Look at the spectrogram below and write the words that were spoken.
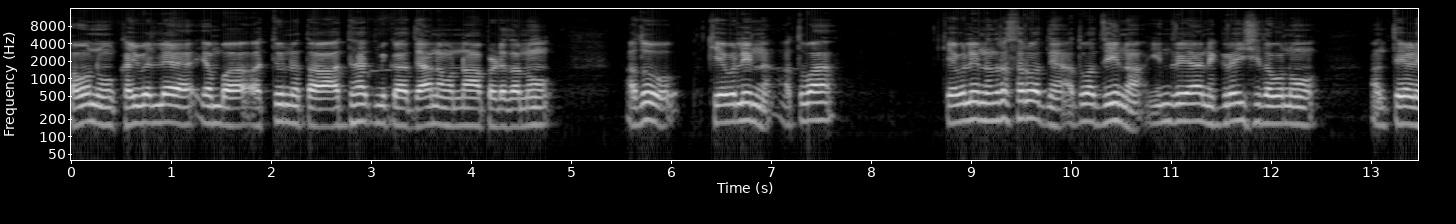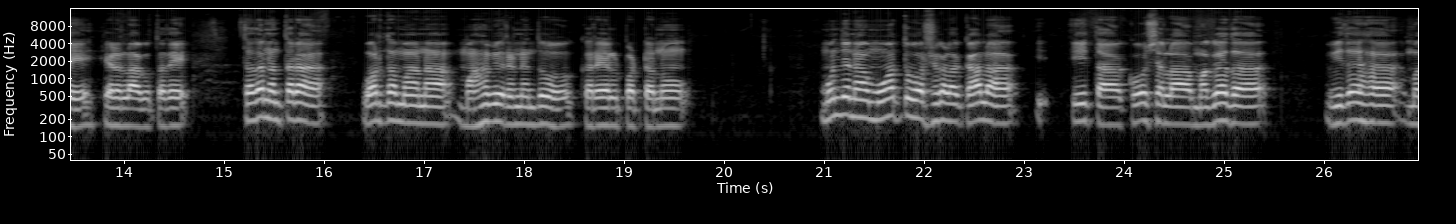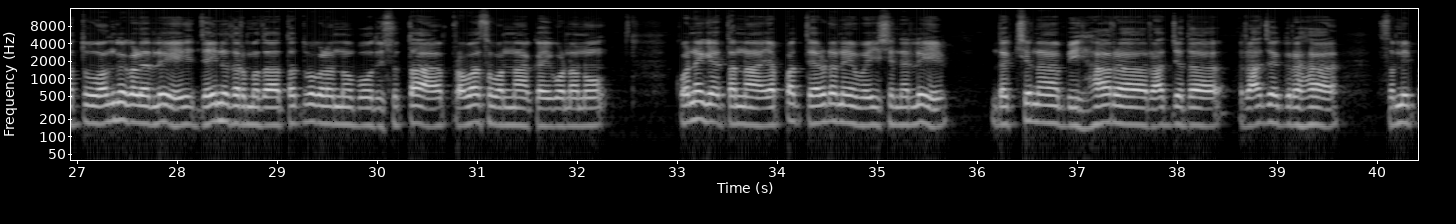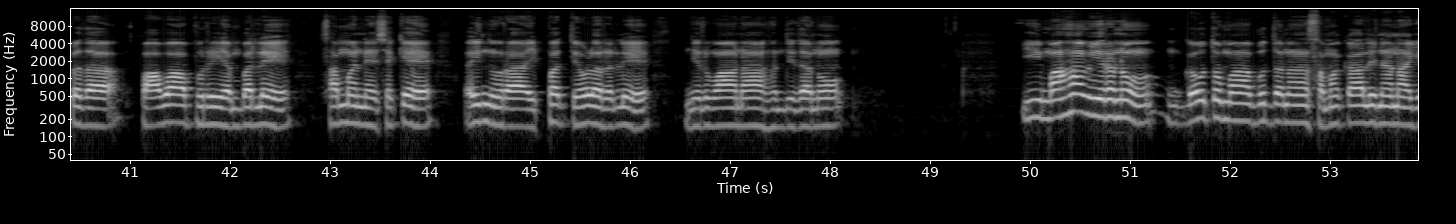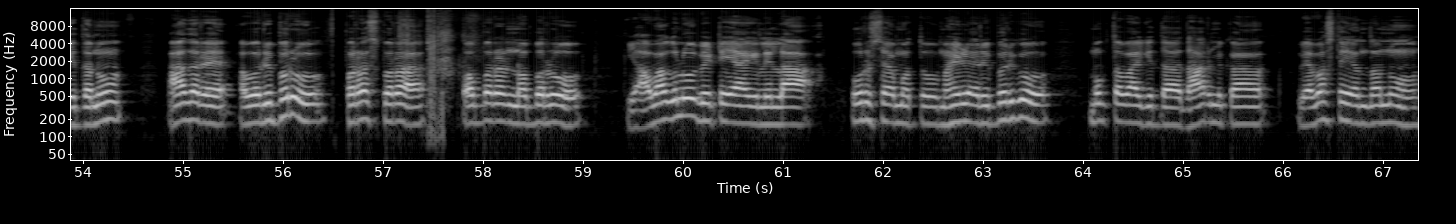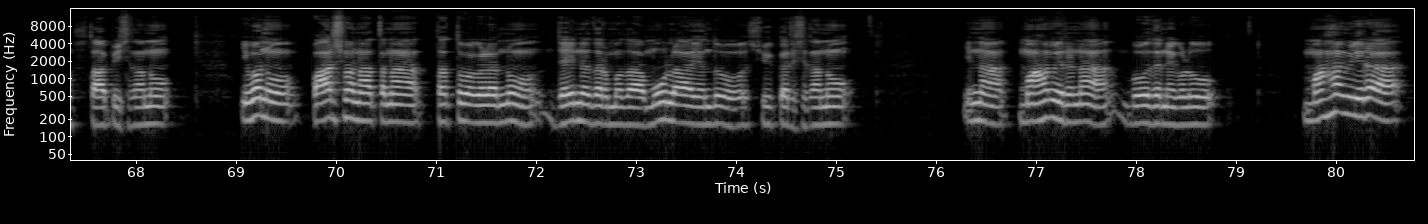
ಅವನು ಕೈವಲ್ಯ ಎಂಬ ಅತ್ಯುನ್ನತ ಆಧ್ಯಾತ್ಮಿಕ ಧ್ಯಾನವನ್ನು ಪಡೆದನು. ಅದು ಕೇವಲಿನ್ ಅಥವಾ ಕೇವಲಿನ್ ಅಂದರೆ ಸರ್ವಜ್ಞ ಅಥವಾ ಜೀನ ಇಂದ್ರಿಯ ನಿಗ್ರಹಿಸಿದವನು ಅಂಥೇಳಿ ಹೇಳಲಾಗುತ್ತದೆ. ತದನಂತರ ವರ್ಧಮಾನ ಮಹಾವೀರನೆಂದು ಕರೆಯಲ್ಪಟ್ಟನು. ಮುಂದಿನ ಮೂವತ್ತು ವರ್ಷಗಳ ಕಾಲ ಈತ ಕೋಶಲ ಮಗಧ ವಿದೇಹ ಮತ್ತು ಅಂಗಗಳಲ್ಲಿ ಜೈನ ಧರ್ಮದ ತತ್ವಗಳನ್ನು ಬೋಧಿಸುತ್ತಾ ಪ್ರವಾಸವನ್ನು ಕೈಗೊಂಡನು. ಕೊನೆಗೆ ತನ್ನ ಎಪ್ಪತ್ತೆರಡನೇ ವಯಸ್ಸಿನಲ್ಲಿ ದಕ್ಷಿಣ ಬಿಹಾರ ರಾಜ್ಯದ ರಾಜಗೃಹ ಸಮೀಪದ ಪಾವಾಪುರಿ ಎಂಬಲ್ಲಿ ಸಾಮಾನ್ಯ ಶಕೆ ಐನೂರ ಇಪ್ಪತ್ತೇಳರಲ್ಲಿ ನಿರ್ವಾಣ ಹೊಂದಿದನು. ಈ ಮಹಾವೀರನು ಗೌತಮ ಬುದ್ಧನ ಸಮಕಾಲೀನನಾಗಿದ್ದನು. ಆದರೆ ಅವರಿಬ್ಬರು ಪರಸ್ಪರ ಒಬ್ಬರನ್ನೊಬ್ಬರು ಯಾವಾಗಲೂ ಭೇಟಿಯಾಗಲಿಲ್ಲ. ಪುರುಷ ಮತ್ತು ಮಹಿಳೆಯರಿಬ್ಬರಿಗೂ ಮುಕ್ತವಾಗಿದ್ದ ಧಾರ್ಮಿಕ ವ್ಯವಸ್ಥೆಯೊಂದನ್ನು ಸ್ಥಾಪಿಸಿದನು. ಇವನು ಪಾರ್ಶ್ವನಾಥನ ತತ್ವಗಳನ್ನು ಜೈನ ಧರ್ಮದ ಮೂಲ ಎಂದು ಸ್ವೀಕರಿಸಿದನು. ಇನ್ನು ಮಹಾವೀರನ ಬೋಧನೆಗಳು. ಮಹಾವೀರ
